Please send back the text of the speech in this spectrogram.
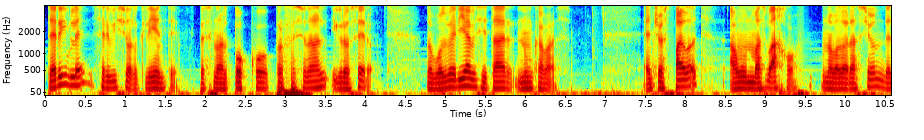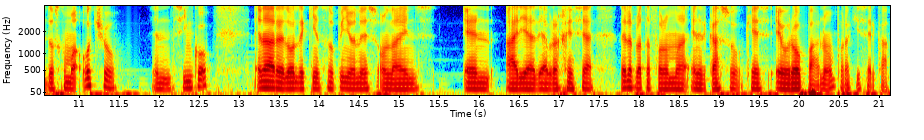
terrible servicio al cliente. Personal poco profesional y grosero. No volvería a visitar nunca más. En Trustpilot aún más bajo, una valoración de 2,8 en 5 en alrededor de 500 opiniones online en área de abragencia de la plataforma en el caso que es Europa, ¿no? Por aquí cerca.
